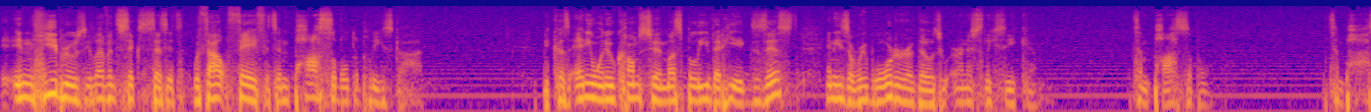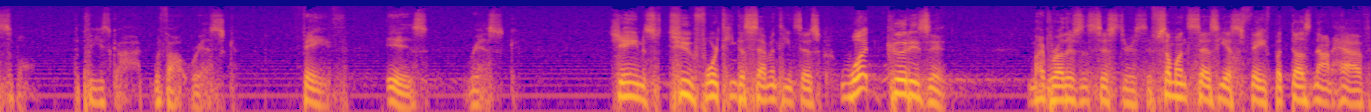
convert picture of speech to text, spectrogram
In Hebrews 11:6 says it's without faith it's impossible to please God. Because anyone who comes to him must believe that he exists and he's a rewarder of those who earnestly seek him. It's impossible. It's impossible to please God without risk. Faith is risk. James 2 14 to 17 says, What good is it my brothers and sisters, if someone says he has faith but does not have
